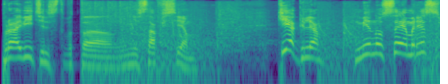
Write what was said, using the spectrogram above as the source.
правительство-то не совсем. Кегля минус Эмрис.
